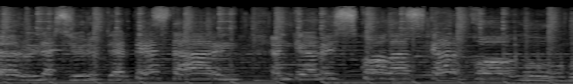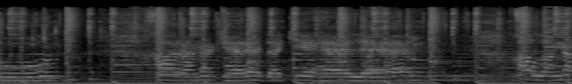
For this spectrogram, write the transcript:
Өрілер сүріктер тестарын. Өнкеміз қоласкар қолубун Қараңа кереді келер Қалаңа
